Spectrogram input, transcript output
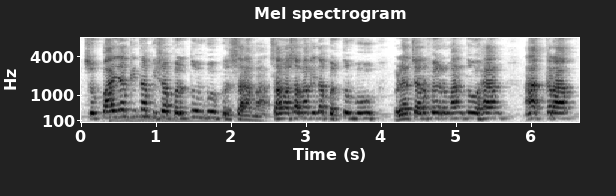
Supaya kita bisa bertumbuh bersama. Sama-sama kita bertumbuh, belajar firman Tuhan, akrab,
